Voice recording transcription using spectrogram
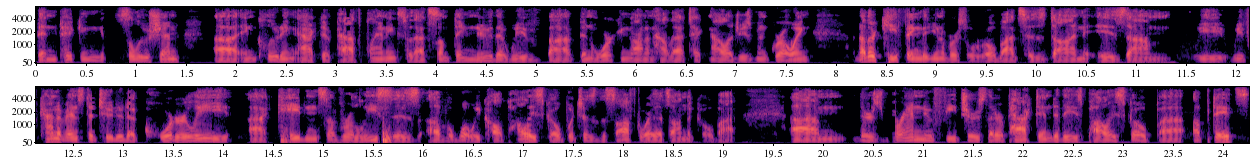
bin picking solution, uh, including active path planning. So that's something new that we've uh, been working on and how that technology has been growing. Another key thing that Universal Robots has done is um, we, we've kind of instituted a quarterly uh, cadence of releases of what we call Polyscope, which is the software that's on the cobot. Um, there's brand new features that are packed into these Polyscope uh, updates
